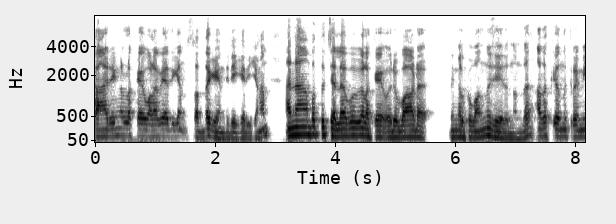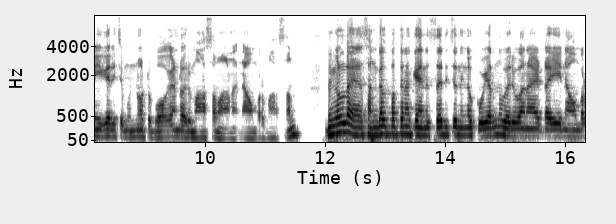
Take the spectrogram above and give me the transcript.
കാര്യങ്ങളിലൊക്കെ വളരെയധികം ശ്രദ്ധ കേന്ദ്രീകരിക്കണം. അനാപത്ത് ചെലവുകളൊക്കെ ഒരുപാട് നിങ്ങൾക്ക് വന്നു ചേരുന്നുണ്ട്. അതൊക്കെ ഒന്ന് ക്രമീകരിച്ച് മുന്നോട്ട് പോകേണ്ട ഒരു മാസമാണ് നവംബർ മാസം. നിങ്ങളുടെ സങ്കല്പത്തിനൊക്കെ അനുസരിച്ച് നിങ്ങൾക്ക് ഉയർന്നു വരുവാനായിട്ട് ഈ നവംബർ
